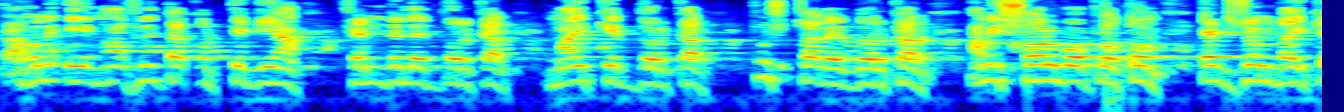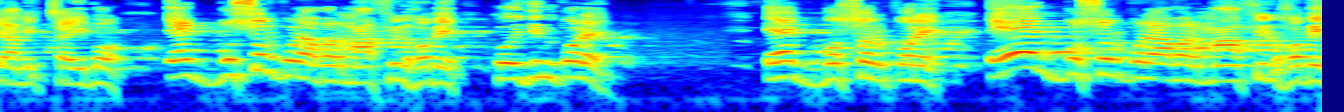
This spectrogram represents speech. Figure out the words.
তাহলে এই মাহফিলটা করতে গিয়া ফ্যান্ডেলের দরকার, মাইকের দরকার, পুস্টারের দরকার। আমি সর্বপ্রথম একজন ভাইকে আমি চাইব, এক বছর পরে আবার মাহফিল হবে। কই দিন পরে? এক বছর পরে, এক বছর পরে আবার মাহফিল হবে।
